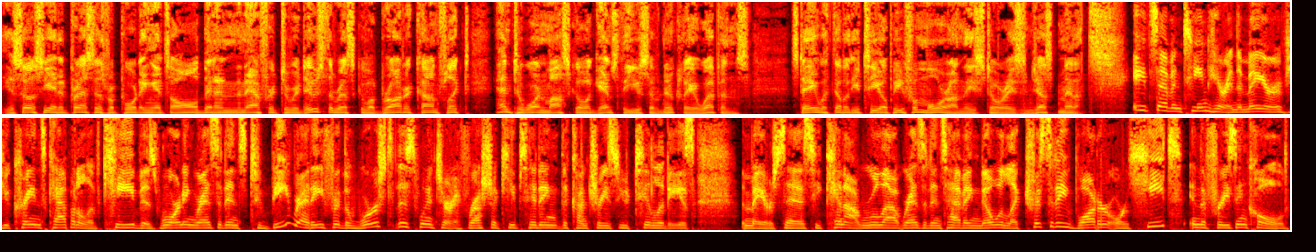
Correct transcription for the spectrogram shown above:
The Associated Press is reporting it's all been in an effort to reduce the risk of a broader conflict and to warn Moscow against the use of nuclear weapons. Stay with WTOP for more on these stories in just minutes. 817 here, and the mayor of Ukraine's capital of Kiev is warning residents to be ready for the worst this winter if Russia keeps hitting the country's utilities. The mayor says he cannot rule out residents having no electricity, water, or heat in the freezing cold.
